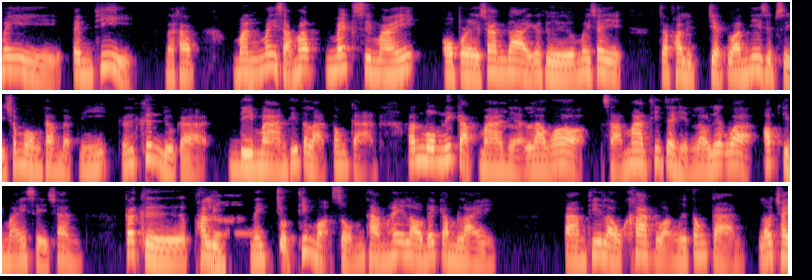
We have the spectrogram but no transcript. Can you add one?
ไม่เต็มที่นะครับ มันไม่สามารถ maximize operation ได้ก็คือไม่ใช่จะผลิต 7 วัน 24 ชั่วโมงทำแบบนี้ก็ขึ้นอยู่กับ ดีมานที่ตลาดต้องการอันมุมนี้กลับมาเนี่ยเราก็สามารถที่จะเห็นเราเรียกว่า optimization ก็คือผลิตในจุดที่เหมาะสมทำให้เราได้กำไรตามที่เราคาดหวังหรือต้องการ แล้วใช้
